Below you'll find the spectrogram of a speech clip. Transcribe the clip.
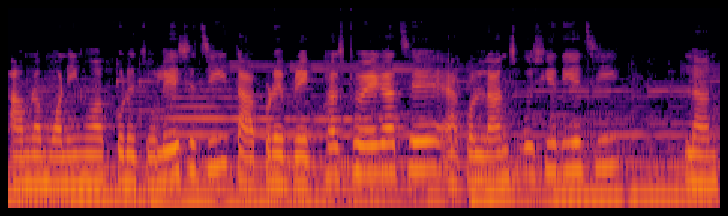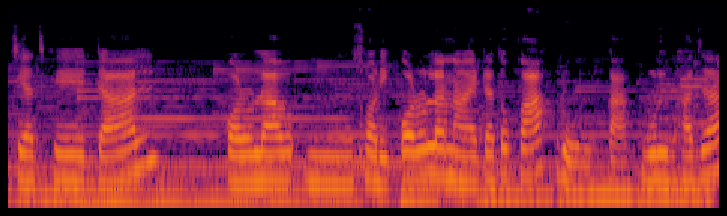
আমরা মর্নিং ওয়াক করে চলে এসেছি। তারপরে ব্রেকফাস্ট হয়ে গেছে। এখন লাঞ্চ বসিয়ে দিয়েছি। লাঞ্চে আজকে ডাল, করলা সরি করলা না, এটা তো কাকরোল। কাকরোল ভাজা।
